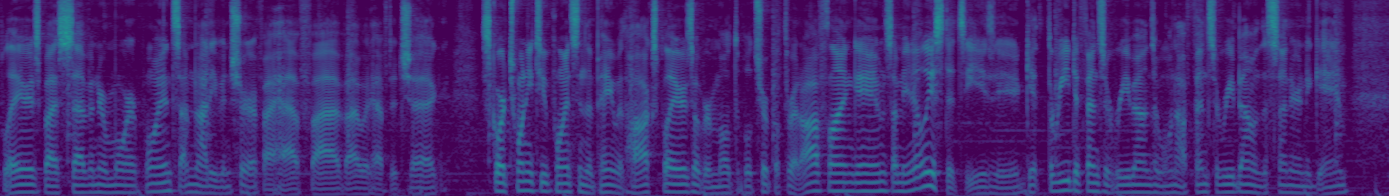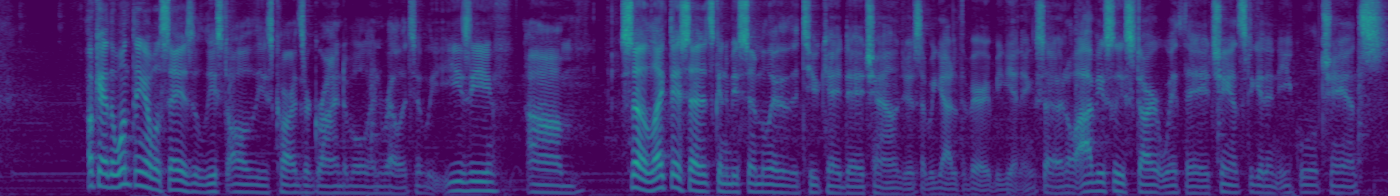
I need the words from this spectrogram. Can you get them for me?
players by seven or more points. I'm not even sure if I have five. I would have to check. Score 22 points in the paint with Hawks players over multiple triple threat offline games. I mean, at least it's easy. Get three defensive rebounds and one offensive rebound with the center in the game. Okay, the one thing I will say is at least all of these cards are grindable and relatively easy. Um, so, like they said, it's going to be similar to the 2K day challenges that we got at the very beginning. So, it'll obviously start with a chance to get an equal chance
